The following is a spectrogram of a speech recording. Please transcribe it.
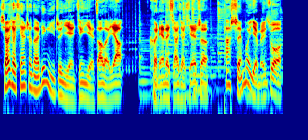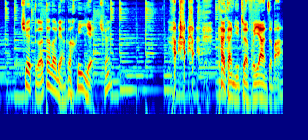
小小先生的另一只眼睛也遭了殃，可怜的小小先生，他什么也没做，却得到了两个黑眼圈。哈哈哈，看看你这副样子吧。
